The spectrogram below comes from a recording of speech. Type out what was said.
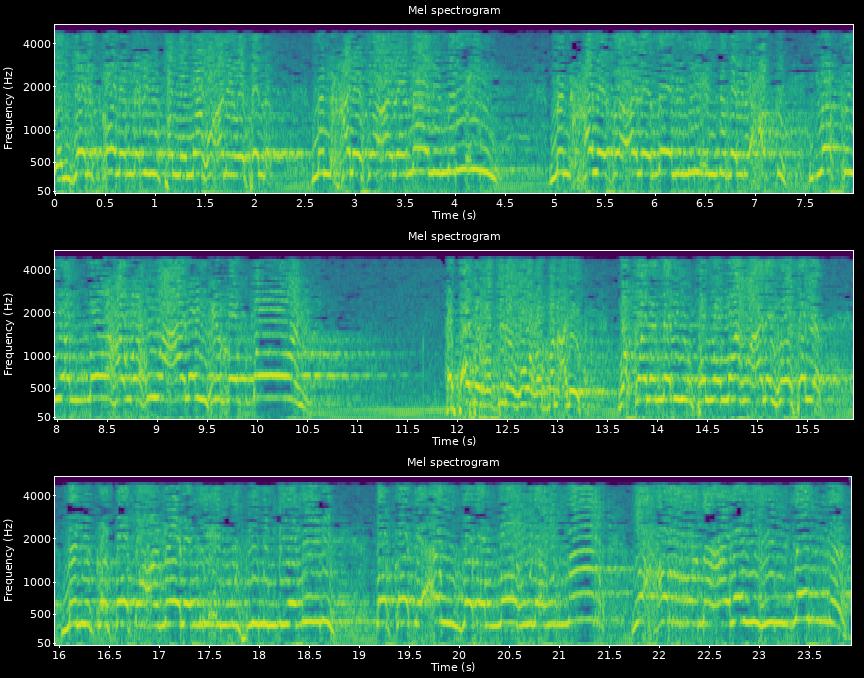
ولذلك قال النبي صلى الله عليه وسلم من حلف على مال امرئ من حلف على مال امرئ بغير حقه لقي الله وهو عليه غضبان. هتقابل ربنا وهو غضبان عليك. وقال النبي صلى الله عليه وسلم من اقتطع مال امرئ مسلم بيمينه فقد أوجب الله له النار وحرم عليه الجنة.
